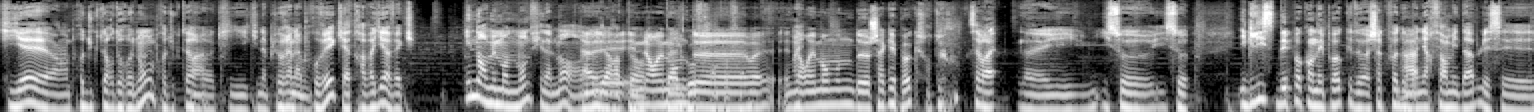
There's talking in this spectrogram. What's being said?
qui est un producteur de renom, un producteur Ouais. euh, qui, qui n'a plus rien à Mm. prouver, qui a travaillé avec énormément de monde finalement. hein. Ah, des Euh, rappeurs énormément de, ouais, énormément de monde de chaque époque surtout. C'est vrai. Euh, il, il se, il se, il glisse d'époque en époque, de à chaque fois de Ah. manière formidable, et c'est,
